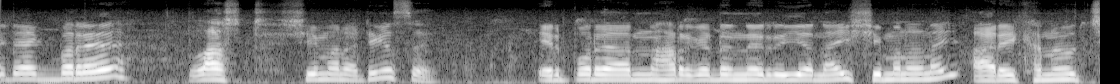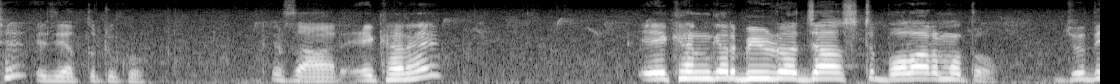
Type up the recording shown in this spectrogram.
এটা একবারে লাস্ট সীমানা, ঠিক আছে? এরপরে আর নাহার গার্ডেনের ইয়ে নাই, সীমানা নাই, আর এখানে হচ্ছে এই যে এতটুকু। ঠিক আছে? আর এখানে এখানকার ভিউটা জাস্ট বলার মতো। যদি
